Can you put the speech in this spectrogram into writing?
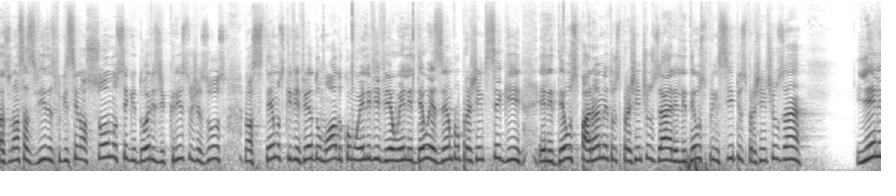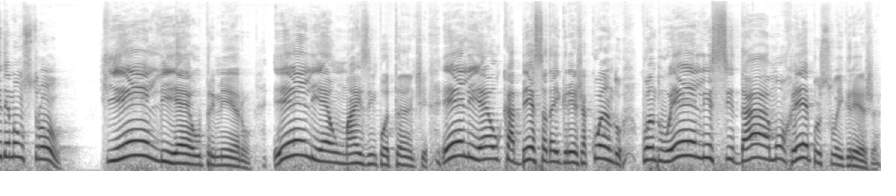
as nossas vidas, porque se nós somos seguidores de Cristo Jesus, nós temos que viver do modo como ele viveu. Ele deu exemplo para a gente seguir, ele deu os parâmetros para a gente usar, ele deu os princípios para a gente usar. E ele demonstrou que ele é o primeiro, ele é o mais importante, ele é o cabeça da igreja. Quando? Quando ele se dá a morrer por sua igreja.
